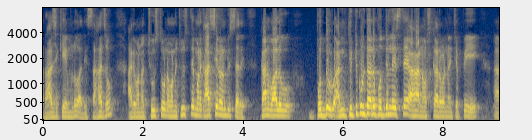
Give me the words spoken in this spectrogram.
రాజకీయంలో అది సహజం. అది మనం చూస్తూ ఉన్న- మనం చూస్తే మనకు ఆశ్చర్యం అనిపిస్తుంది. కానీ వాళ్ళు పొద్దు అన్ని తిట్టుకుంటారు పొద్దున్న లేస్తే ఆహా నమస్కారం అని చెప్పి ఆ,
